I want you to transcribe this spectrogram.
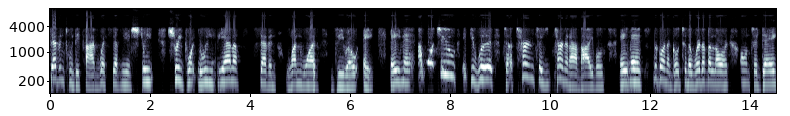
725 West 70th Street, Shreveport, Louisiana, 71108. Amen. I want you, if you would, to turn to turn in our Bibles. Amen. We're going to go to the word of the Lord on today.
